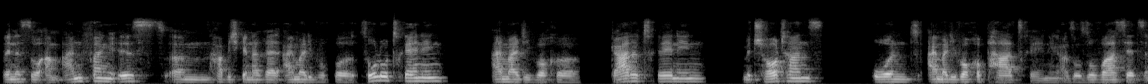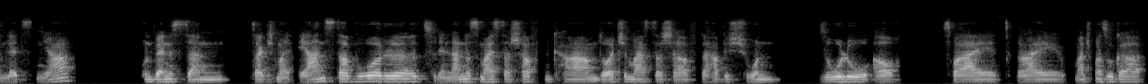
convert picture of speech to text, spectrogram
Wenn es so am Anfang ist, ähm, habe ich generell einmal die Woche Solo-Training, einmal die Woche Gardetraining mit Showtanz und einmal die Woche Paartraining. Also so war es jetzt im letzten Jahr. Und wenn es dann sag ich mal, ernster wurde, zu den Landesmeisterschaften kam, deutsche Meisterschaft, da habe ich schon solo auch zwei, drei, manchmal sogar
